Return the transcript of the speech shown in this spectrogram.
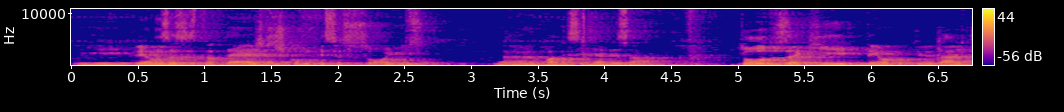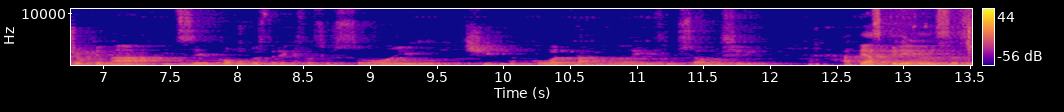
e criamos as estratégias de como que esses sonhos uh, podem se realizar. Todos aqui têm a oportunidade de opinar e dizer como gostaria que fosse o sonho, tipo, cor, tamanho, função, enfim. Até as crianças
